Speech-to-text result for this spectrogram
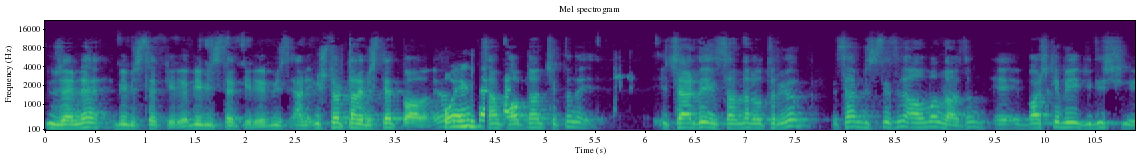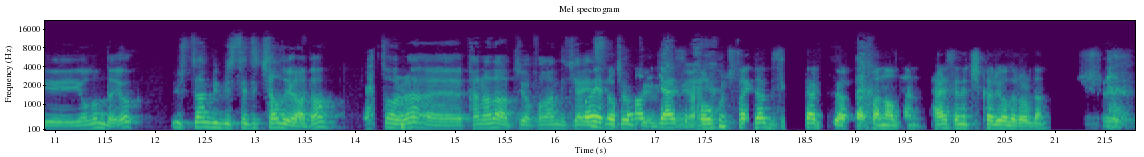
Üzerine bir bisiklet geliyor, bir bisiklet geliyor. Bir, yani 3-4 tane bisiklet bağlanıyor. O en güzel... Sen pub'dan çıktın, içeride insanlar oturuyor. E sen bisikletini alman lazım. E, başka bir gidiş e, yolun da yok. Üstten bir bisikleti çalıyor adam. Sonra e, kanala atıyor falan hikayesini evet, çok duymuştum. Hikayesi, yani. Korkunç sayıda bisikletler çıkıyor hatta kanaldan. Her sene çıkarıyorlar oradan. Evet.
